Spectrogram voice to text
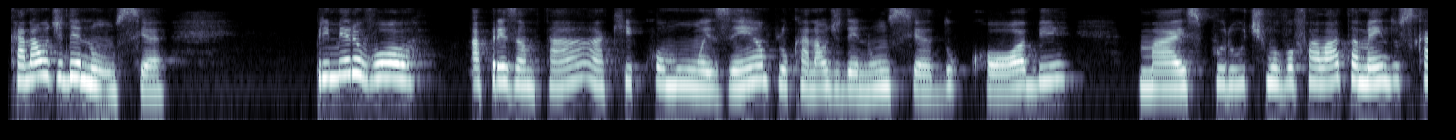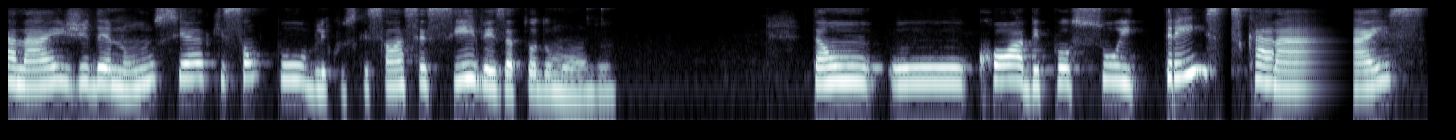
Canal de denúncia. Primeiro eu vou apresentar aqui como um exemplo o canal de denúncia do COB, mas, por último, vou falar também dos canais de denúncia que são públicos, que são acessíveis a todo mundo. Então, o COB possui três canais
